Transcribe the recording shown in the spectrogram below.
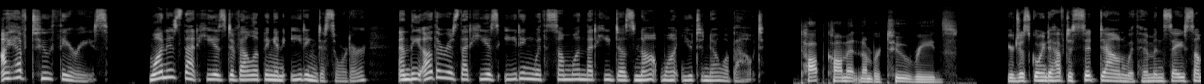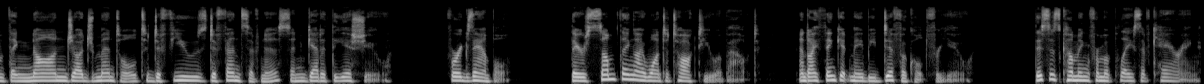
I have two theories. One is that he is developing an eating disorder, and the other is that he is eating with someone that he does not want you to know about. Top comment number two reads You're just going to have to sit down with him and say something non judgmental to diffuse defensiveness and get at the issue. For example, there's something I want to talk to you about, and I think it may be difficult for you. This is coming from a place of caring.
